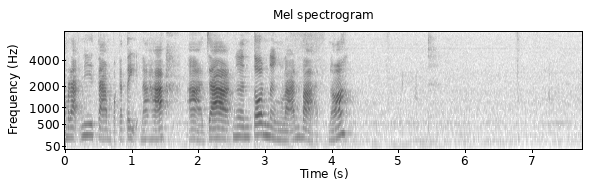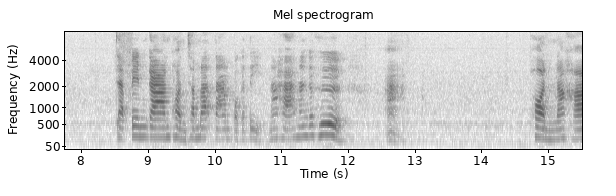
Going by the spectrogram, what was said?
ำระหนี้ตามปกตินะคะอ่าจากเงินต้น 1 ล้านบาทเนาะจะเป็นการผ่อนชำระตามปกตินะคะ นั่นก็คืออ่าผ่อนนะคะ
